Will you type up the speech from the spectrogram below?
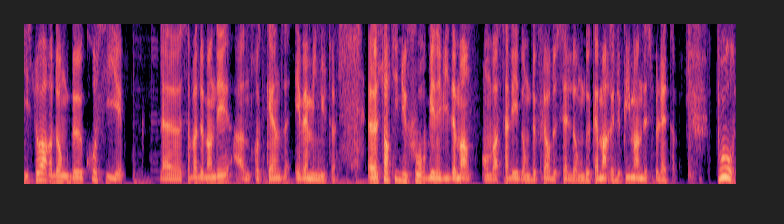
histoire donc de croustiller. Ça va demander entre 15 et 20 minutes. Euh, sortie du four, bien évidemment, on va saler donc de fleurs de sel, donc de camargue et de piment d'Espelette. Pour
